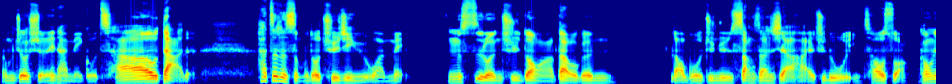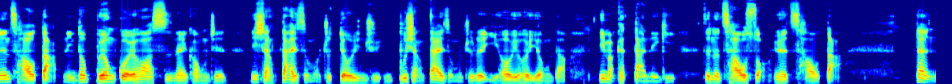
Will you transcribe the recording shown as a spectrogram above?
我们就选了一台美国超大的，它真的什么都趋近于完美，因为四轮驱动啊，带我跟老婆君君上山下海去露营，超爽，空间超大，你都不用规划室内空间，你想带什么就丢进去，你不想带什么，觉得以后又会用到，你买个单进去，真的超爽，因为超大。但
